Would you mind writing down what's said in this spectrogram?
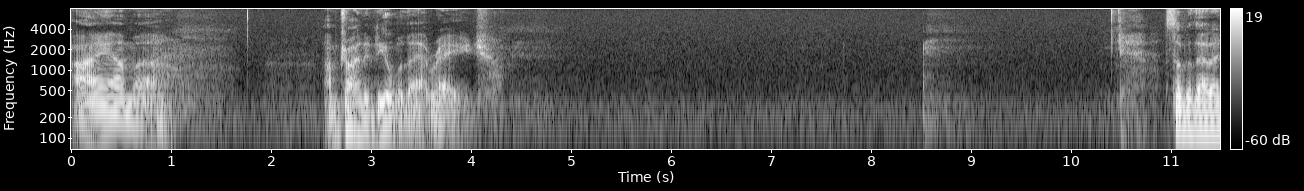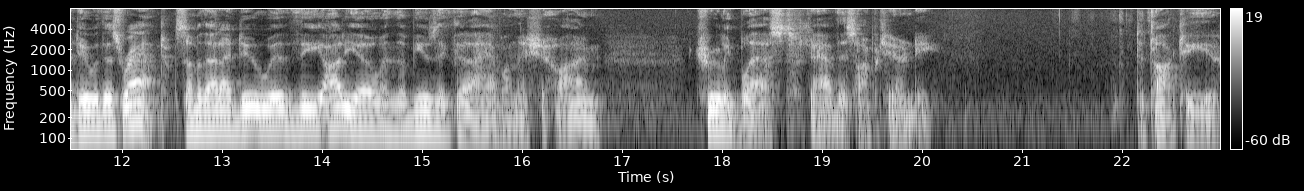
I am. Uh, I'm trying to deal with that rage. Some of that I do with this rant. Some of that I do with the audio and the music that I have on this show. I'm truly blessed to have this opportunity to talk to you.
